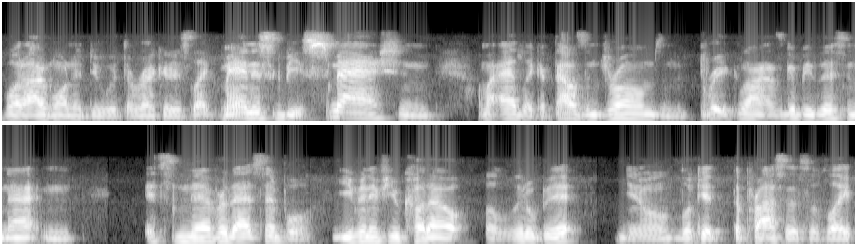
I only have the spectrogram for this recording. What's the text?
what I want to do with the record is like, man, this could be a smash, and I'm gonna add like a thousand drums, and the break line is gonna be this and that, and it's never that simple. Even if you cut out a little bit, you know, look at the process of like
